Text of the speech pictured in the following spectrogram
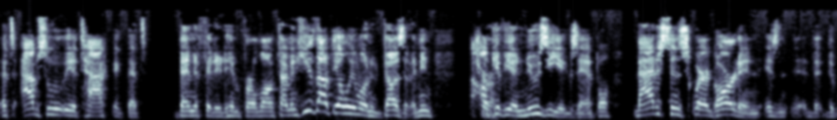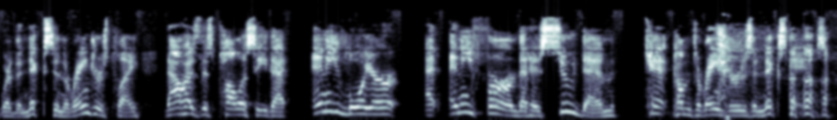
that's absolutely a tactic that's benefited him for a long time. And he's not the only one who does it. I mean, Sure. I'll give you a newsy example. Madison Square Garden is the, the, where the Knicks and the Rangers play. Now has this policy that any lawyer at any firm that has sued them can't come to Rangers and Knicks games.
